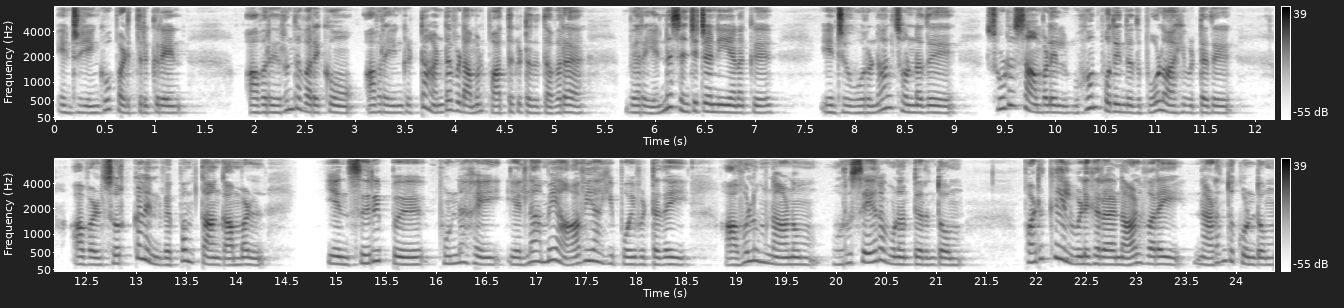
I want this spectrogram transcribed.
என்று எங்கோ படித்திருக்கிறேன். அவர் இருந்த வரைக்கும் அவரை எங்கிட்ட அண்ட விடாமல் பார்த்துக்கிட்டது தவிர வேற என்ன செஞ்சிட்ட நீ எனக்கு? என்று ஒரு நாள் சொன்னது சுடு சாம்பலில் முகம் புதைந்தது போல் ஆகிவிட்டது. அவள் சொற்களின் வெப்பம் தாங்காமல் என் சிரிப்பு புன்னகை எல்லாமே ஆவியாகி போய்விட்டதை அவளும் நானும் ஒரு சேர உணர்ந்திருந்தோம். படுக்கையில் விழுகிற நாள் வரை நடந்து கொண்டும்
